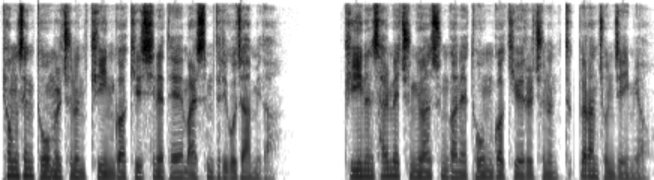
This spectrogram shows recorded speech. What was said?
평생 도움을 주는 귀인과 길신에 대해 말씀드리고자 합니다. 귀인은 삶의 중요한 순간에 도움과 기회를 주는 특별한 존재이며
